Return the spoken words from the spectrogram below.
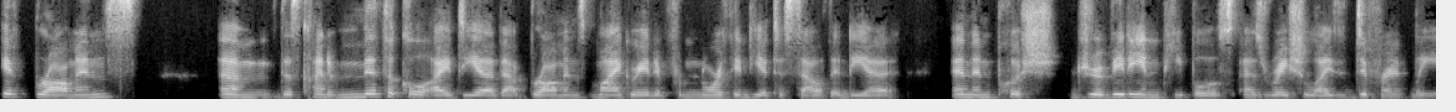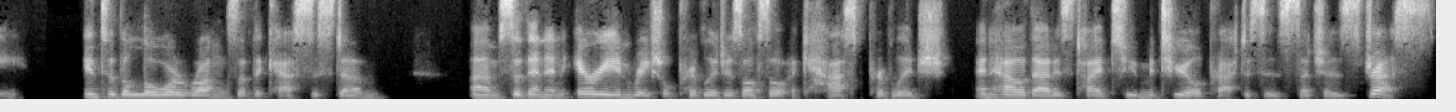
if Brahmins, um, this kind of mythical idea that Brahmins migrated from North India to South India and then push Dravidian peoples as racialized differently into the lower rungs of the caste system um, so then an Aryan racial privilege is also a caste privilege and how that is tied to material practices such as dress.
